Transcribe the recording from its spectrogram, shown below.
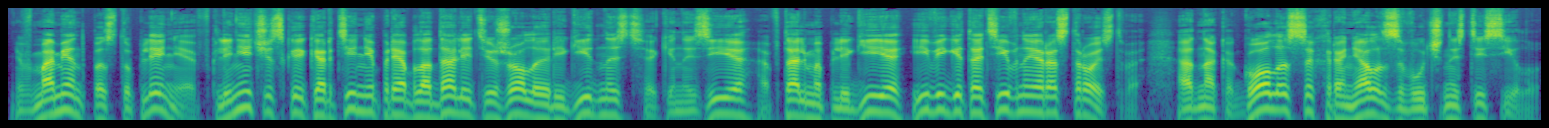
В момент поступления в клинической картине преобладали тяжелая ригидность, акинезия, офтальмоплегия и вегетативные расстройства, однако голос сохранял звучность и силу.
